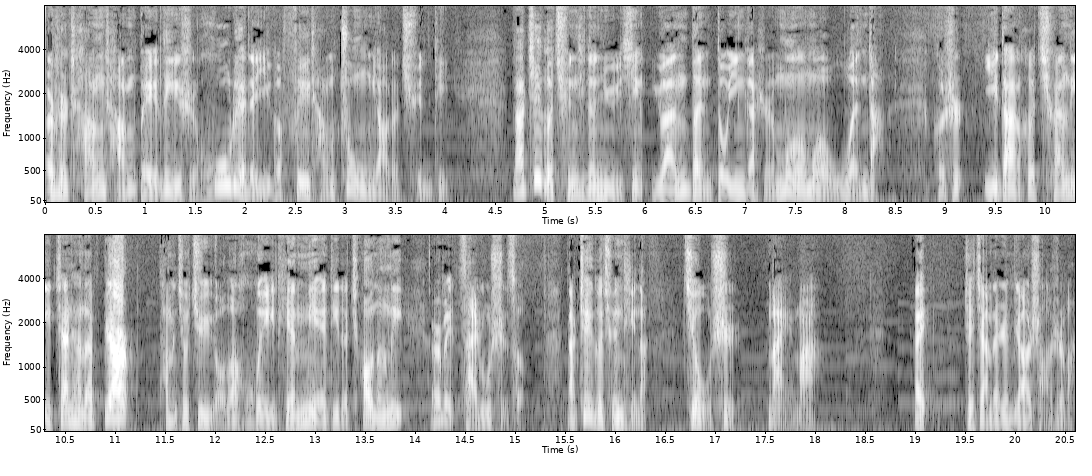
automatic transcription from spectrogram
而是常常被历史忽略的一个非常重要的群体。那这个群体的女性原本都应该是默默无闻的。可是，一旦和权力沾上了边儿，她们就具有了毁天灭地的超能力，而被载入史册。那这个群体呢，就是奶妈。哎，这讲的人比较少是吧？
